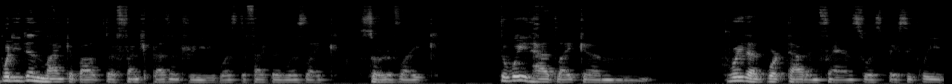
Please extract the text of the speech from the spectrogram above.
what he didn't like about the French peasantry was the fact that it was like sort of like the way it had like um, the way that worked out in France was basically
